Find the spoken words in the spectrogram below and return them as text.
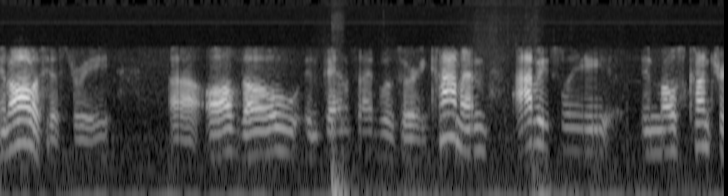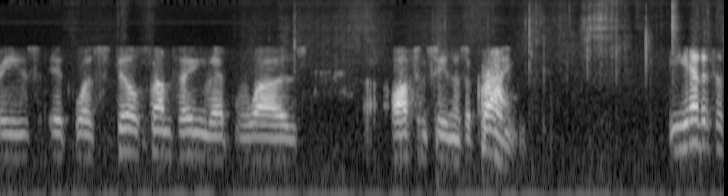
in all of history, uh, although infanticide was very common, obviously in most countries it was still something that was uh, often seen as a crime. Yet at the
